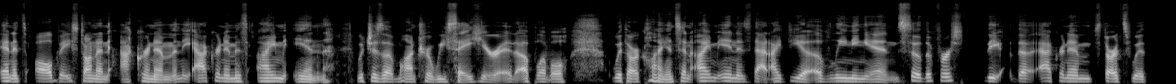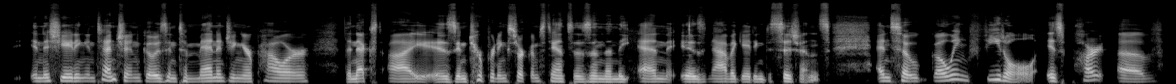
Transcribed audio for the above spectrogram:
and it's all based on an acronym and the acronym is i'm in which is a mantra we say here at up level with our clients and i'm in is that idea of leaning in. So the first the the acronym starts with initiating intention goes into managing your power. The next I is interpreting circumstances. And then the N is navigating decisions. And so going fetal is part of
